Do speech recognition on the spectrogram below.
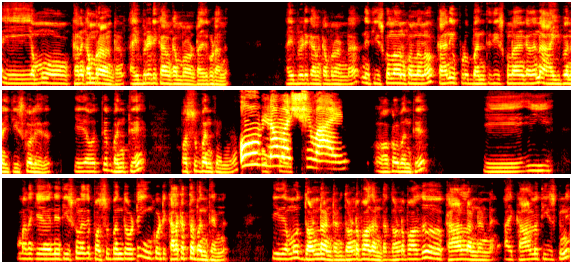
ఈ ఏమో కనకాంబరం అంటాను హైబ్రిడ్ కనకాంబరం అంట అది కూడా హైబ్రిడ్ కనకాంబరం అంట. నేను తీసుకుందాం అనుకున్నాను కానీ ఇప్పుడు బంతి తీసుకున్నాను కదండి ఆగిపోయినాయి తీసుకోలేదు. ఇది అయితే బంతి పసుపు బంతి అండి. లోకల్ బంతి. ఈ ఈ మనకి నేను తీసుకున్నది పసుపు బంతి ఒకటి ఇంకోటి కలకత్తా బంతి అండి. ఇదేమో దొండ అంటండి దొండపాదు అంట. దొండపాదు కాళ్ళు అంటండి. ఆ కాళ్ళు తీసుకుని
